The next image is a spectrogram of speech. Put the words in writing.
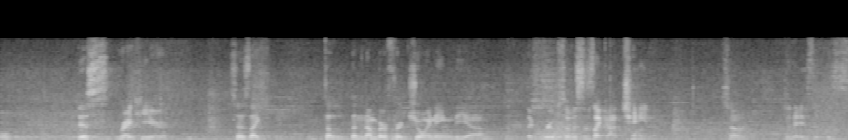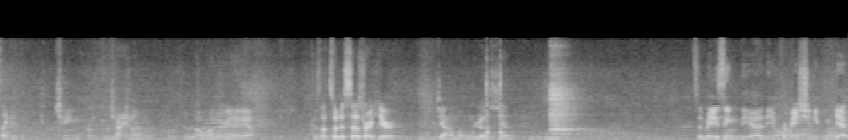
Oh, this right here says like the, the number for joining the um, the group. So this is like a chain. So did it, is, it, is this like a chain from China? I wonder. Yeah, yeah. Because that's what it says right here. 加盟热线. It's amazing the uh, the information you can get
